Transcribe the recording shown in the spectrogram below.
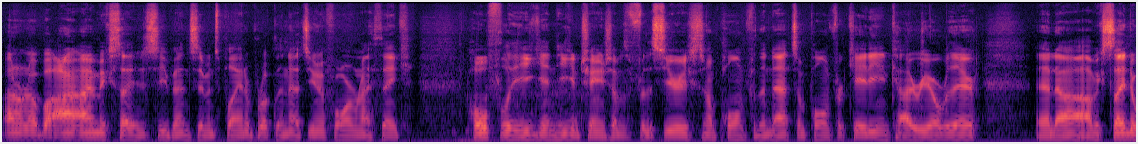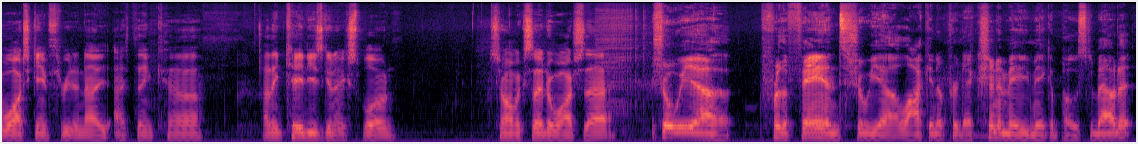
I don't know, but I, I'm excited to see Ben Simmons play in a Brooklyn Nets uniform, and I think hopefully he can he can change something for the series. 'cause I'm pulling for the Nets. I'm pulling for KD and Kyrie over there, and uh, I'm excited to watch Game Three tonight. I think uh, I think KD's gonna explode, so I'm excited to watch that. Shall we, uh, for the fans, should we uh, lock in a prediction and maybe make a post about it?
